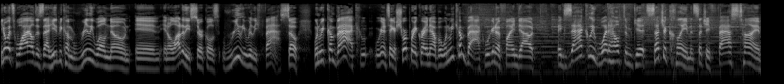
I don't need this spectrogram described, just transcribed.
you know what's wild is that he's become really well known in in a lot of these circles really really fast. So, when we come back, we're going to take a short break right now, but when we come back, we're going to find out exactly what helped him get such a claim in such a fast time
